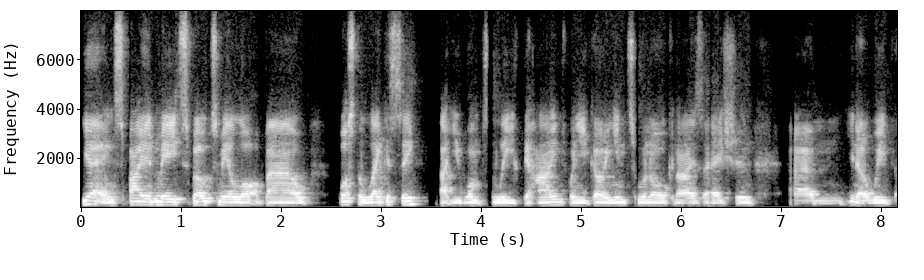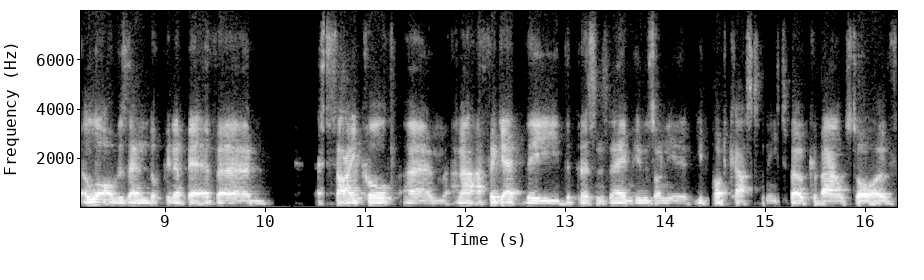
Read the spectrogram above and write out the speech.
yeah inspired me, spoke to me a lot about what's the legacy that you want to leave behind when you're going into an organisation. Um, you know, we a lot of us end up in a bit of a, a cycle, um, and I, I, forget the the person's name who was on your, your podcast, and he spoke about sort of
